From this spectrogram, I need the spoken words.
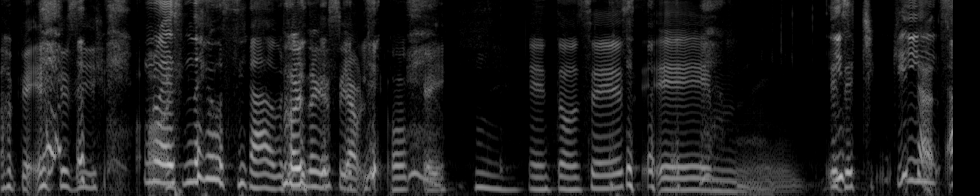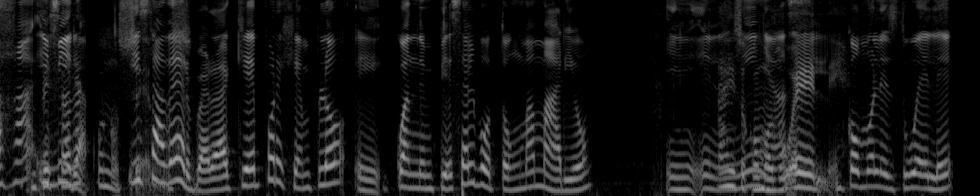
Ok, es que sí. No es negociable. No es negociable. Ok. Mm. Entonces, em, desde chiquitas. Y, ajá, y mira, y saber, ¿verdad? Que, por ejemplo, eh, cuando empieza el botón mamario, en, las eso como duele. Cómo les duele,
